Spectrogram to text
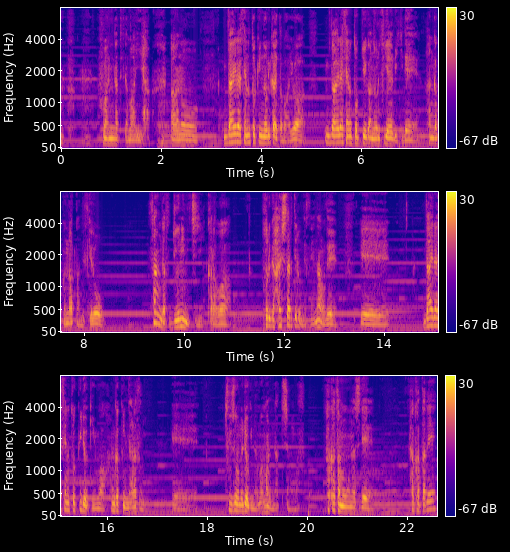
不安になってきた。まあいいや。あの、大来線の特急に乗り換えた場合は、大来線の特急が乗り継ぎ引きで半額になったんですけど、3月12日からは、それが廃止されてるんですね。なので、えー、大来線の特急料金は半額にならずに、えー、通常の料金のままになってしまいます。博多も同じで、博多で、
